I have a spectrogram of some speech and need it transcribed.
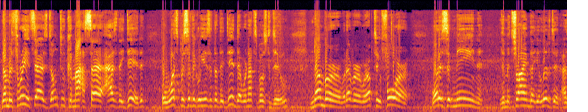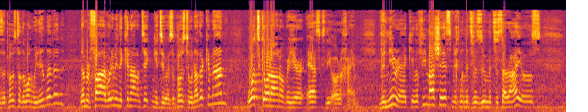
Number three, it says, don't do kama'aseh as they did, but what specifically is it that they did that we're not supposed to do? Number, whatever we're up to, four, what does it mean, the Mitzrayim that you lived in, as opposed to the one we didn't live in? Number five, what do you mean the Canaan I'm taking you to, as opposed to another Canaan? What's going on over here? Asks the Ohr HaChaim. V'nireh kilafi ma'ashes mitzvah mitzvah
